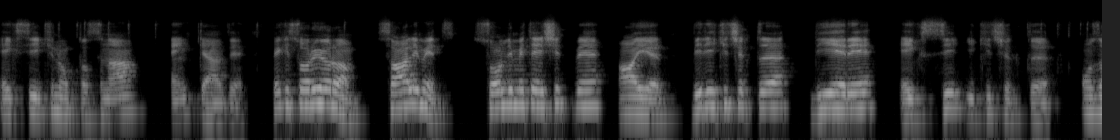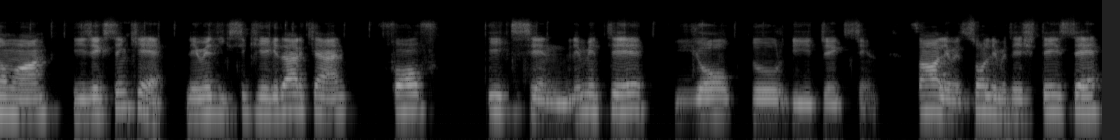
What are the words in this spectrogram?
Eksi 2 noktasına denk geldi. Peki soruyorum. Sağ limit sol limite eşit mi? Hayır. Biri 2 çıktı. Diğeri eksi 2 çıktı. O zaman diyeceksin ki limit x2'ye giderken fof x'in limiti yoktur diyeceksin. Sağ limit sol limit eşit değilse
